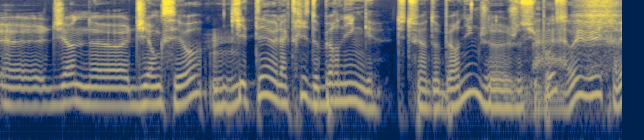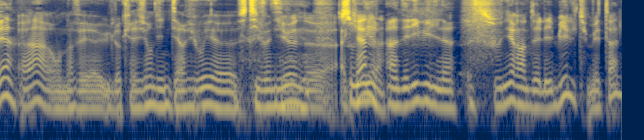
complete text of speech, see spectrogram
euh, Jeon euh, Jeong-seo, mhm. qui était l'actrice de Burning. Tu te souviens de Burning, je, je suppose? Bah oui, oui, très bien. Ah, on avait eu l'occasion d'interviewer Steven Yeun à Souvenir Cannes. indélébile. Souvenir indélébile, tu m'étonnes.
